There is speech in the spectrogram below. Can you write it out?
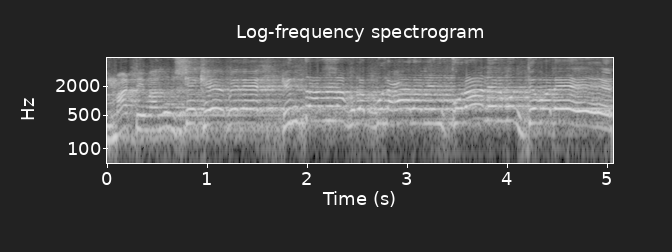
মাটি মানুষকে খেয়ে ফেলে। কিন্তু আল্লাহ রাব্বুল আলামিন কোরআনের মধ্যে বলেন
